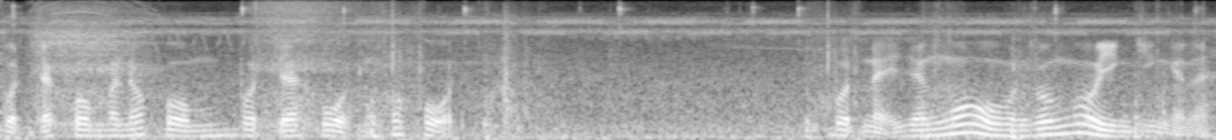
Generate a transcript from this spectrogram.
บทจะคมมันก็คมบทจะโหดมันก็โหด บทไหนจะโง่มันก็โง่จริงๆอะนะ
